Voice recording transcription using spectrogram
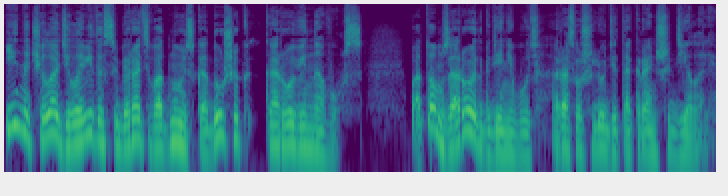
и начала деловито собирать в одну из кадушек коровий навоз. Потом зароет где-нибудь, раз уж люди так раньше делали.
